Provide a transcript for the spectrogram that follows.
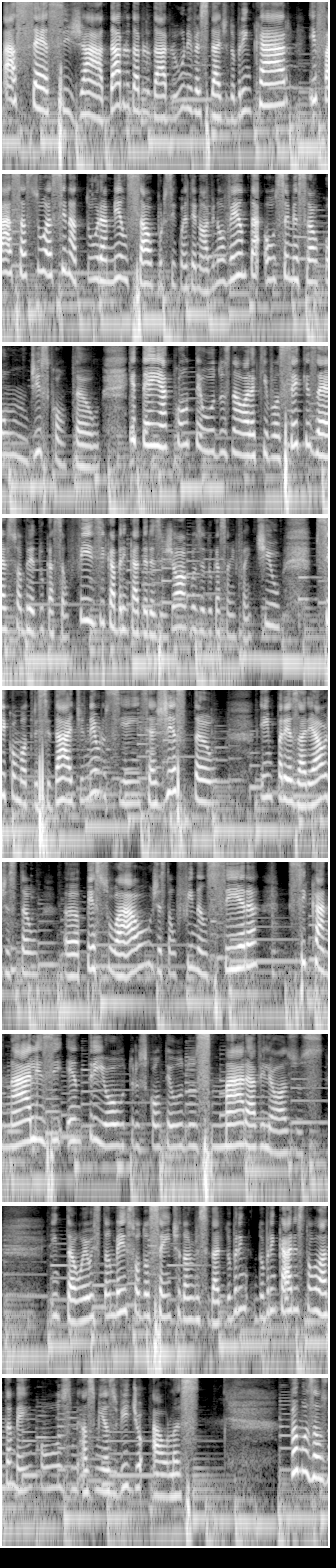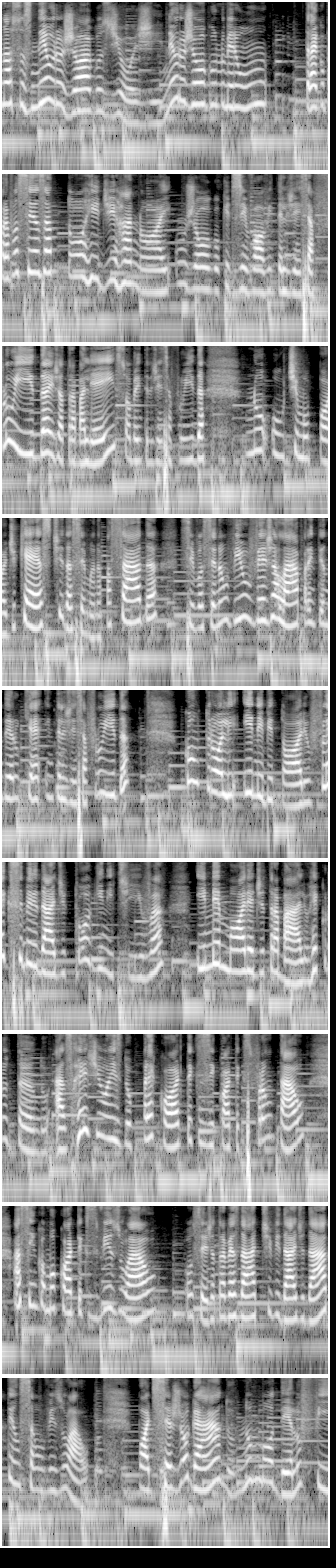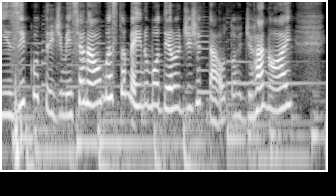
Acesse já www.universidade do Brincar e faça a sua assinatura mensal por R$ 59,90 ou semestral com um descontão. E tenha conteúdos na hora que você quiser sobre educação física, brincadeiras e jogos, educação infantil, psicomotricidade, neurociência, gestão empresarial, gestão uh, pessoal, gestão financeira, psicanálise, entre outros conteúdos maravilhosos. Então, eu também sou docente da Universidade do, Brin do Brincar e estou lá também com os, as minhas videoaulas. Vamos aos nossos neurojogos de hoje. Neurojogo número 1, um, trago para vocês a Torre de Hanoi, um jogo que desenvolve inteligência fluida e já trabalhei sobre inteligência fluida no último podcast da semana passada. Se você não viu, veja lá para entender o que é inteligência fluida. Controle inibitório, flexibilidade cognitiva e memória de trabalho, recrutando as regiões do pré-córtex e córtex frontal, assim como o córtex visual ou seja, através da atividade da atenção visual. Pode ser jogado no modelo físico tridimensional, mas também no modelo digital. Torre de Hanoi,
